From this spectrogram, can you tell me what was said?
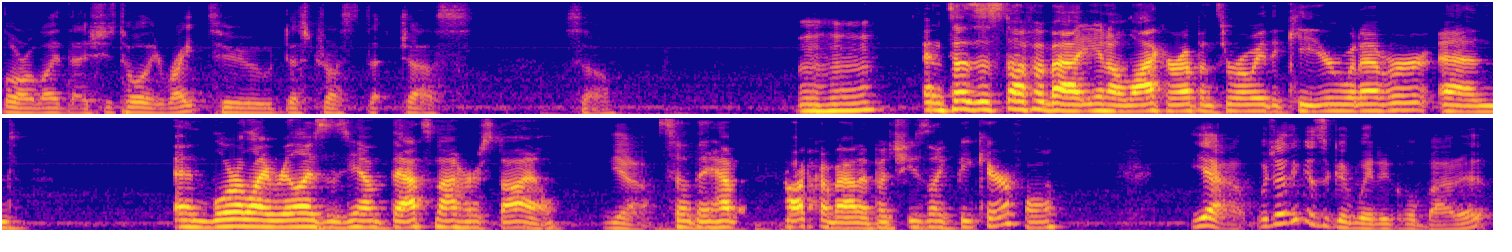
Lorelai that she's totally right to distrust Jess. So. Mm-hmm. And says this stuff about you know lock her up and throw away the key or whatever, and and Lorelai realizes you know that's not her style. Yeah. So they have to talk about it, but she's like, "Be careful." Yeah, which I think is a good way to go about it.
